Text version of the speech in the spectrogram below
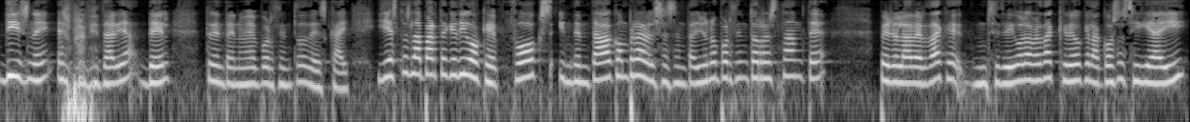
Disney es propietaria del 39% de Sky. Y esto es la parte que digo que Fox intentaba comprar el 61% restante, pero la verdad que, si te digo la verdad, creo que la cosa sigue ahí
